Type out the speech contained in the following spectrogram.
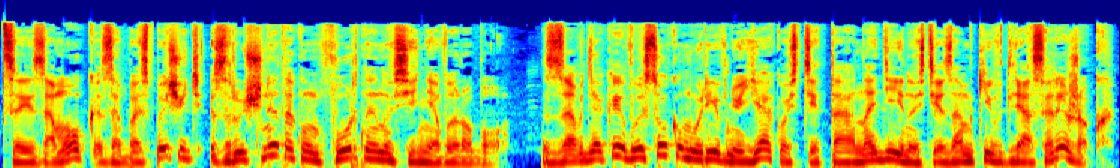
Цей замок забезпечить зручне та комфортне носіння виробу. Завдяки високому рівню якості та надійності замків для сережок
